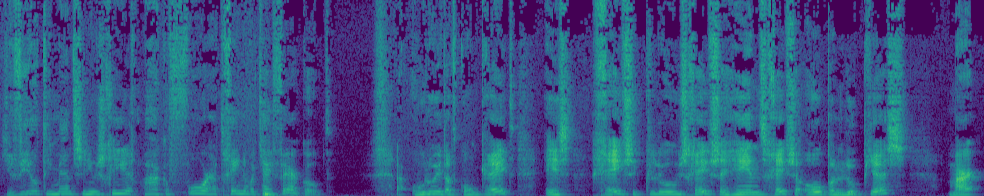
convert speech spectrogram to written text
Je wilt die mensen nieuwsgierig maken voor hetgene wat jij verkoopt. Nou, hoe doe je dat concreet? Is geef ze clues, geef ze hints, geef ze open loopjes. Maar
